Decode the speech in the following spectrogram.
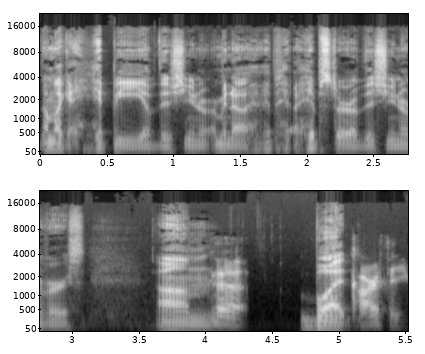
I'm like a hippie of this universe. I mean, a, hip, a hipster of this universe. Um, uh, but McCarthy.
